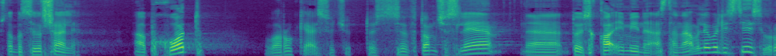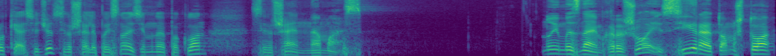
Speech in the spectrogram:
чтобы совершали обход варуки суджуд. То есть в том числе, э, то есть каимина останавливались здесь, руки суджуд, совершали поясной земной поклон, совершая намаз. Ну и мы знаем хорошо из сира о том, что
